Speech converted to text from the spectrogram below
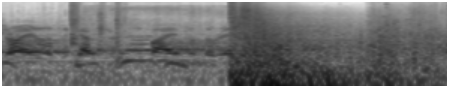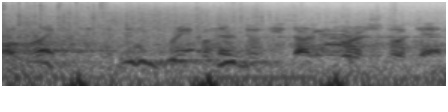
Trial of the captured spies on the red. All right, citizens Free from their duties are encouraged to attend.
